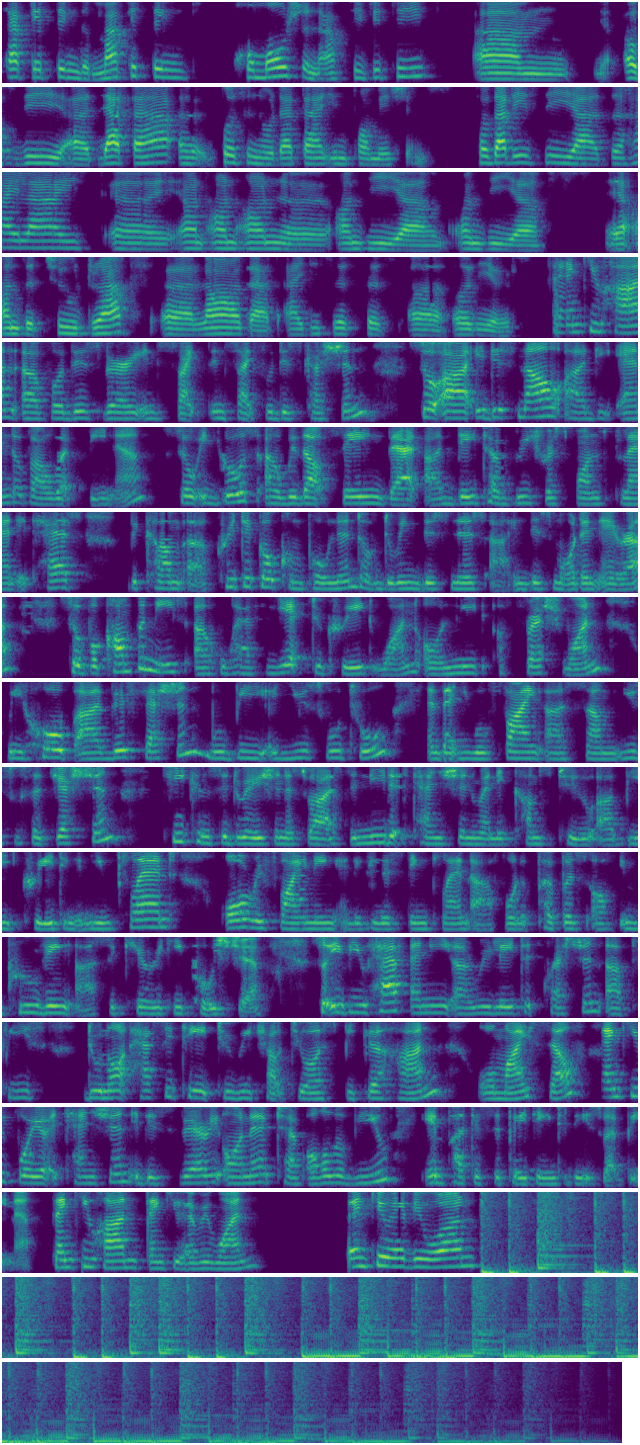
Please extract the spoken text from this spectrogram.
targeting the marketing promotion activity um, of the uh, data, uh, personal data information. So that is the uh, the highlights uh, on on on uh, on the uh, on the uh, on the two draft uh, law that I discussed uh, earlier. Thank you, Hanh, uh, for this very insight, insightful discussion. So uh, it is now uh, the end of our webinar. So it goes without saying that our data breach response plan, it has become a critical component of doing business uh, in this modern era. So for companies uh, who have yet to create one or need a fresh one, we hope uh, this session will be a useful tool and that you will find some useful suggestion key consideration as well as the needed attention when it comes to uh, be creating a new plant or refining an existing plan uh, for the purpose of improving uh, security posture. So if you have any uh, related question, uh, please do not hesitate to reach out to our speaker Hanh or myself. Thank you for your attention. It is very honored to have all of you in participating in today's webinar. Thank you, Hanh. Thank you, everyone. Thank you, everyone.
